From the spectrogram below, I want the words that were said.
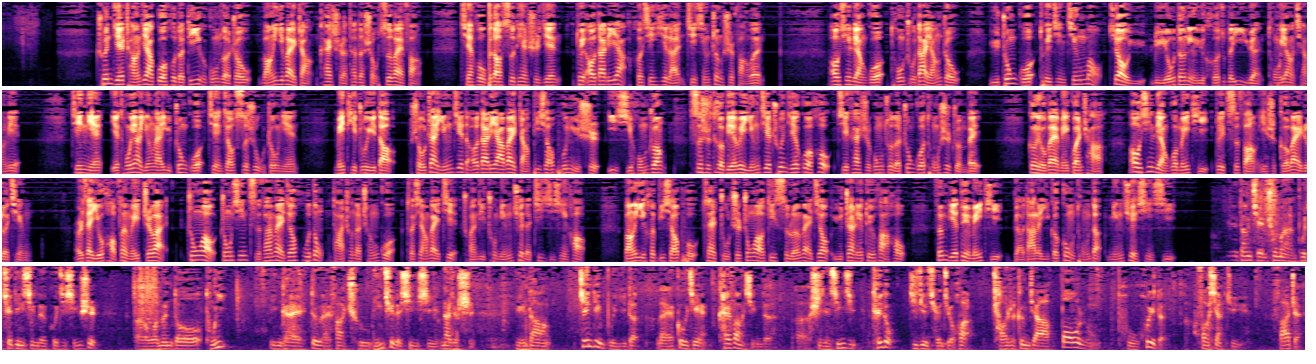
春节长假过后的第一个工作周，王毅外长开始了他的首次外访，前后不到四天时间，对澳大利亚和新西兰进行正式访问。澳新两国同处大洋洲，与中国推进经贸、教育、旅游等领域合作的意愿同样强烈。今年也同样迎来与中国建交四十五周年。媒体注意到，首站迎接的澳大利亚外长毕晓普女士一袭红装，似是特别为迎接春节过后即开始工作的中国同事准备。更有外媒观察，澳新两国媒体对此访也是格外热情。而在友好氛围之外，中澳中心此番外交互动达成的成果，则向外界传递出明确的积极信号。王毅和毕晓普在主持中澳第四轮外交与战略对话后，分别对媒体表达了一个共同的明确信息：面对当前充满不确定性的国际形势。呃，我们都同意，应该对外发出明确的信息，那就是应当坚定不移的来构建开放型的呃世界经济，推动积极全球化朝着更加包容普惠的方向去发展，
